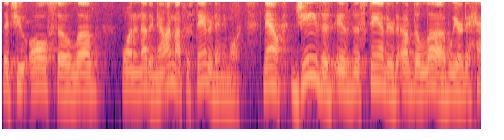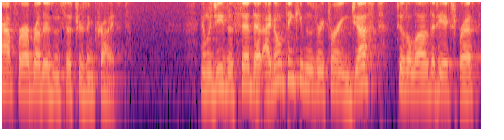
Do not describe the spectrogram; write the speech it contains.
that you also love one another. Now, I'm not the standard anymore. Now, Jesus is the standard of the love we are to have for our brothers and sisters in Christ. And when Jesus said that, I don't think he was referring just to the love that he expressed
